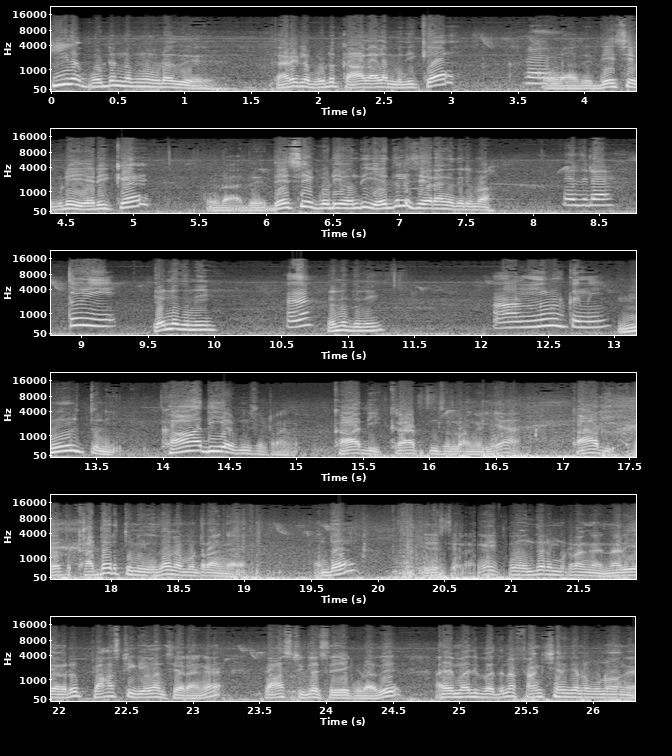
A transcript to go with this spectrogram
கீழே போட்டு என்ன பண்ணக்கூடாது தரையில் போட்டு காலால் மிதிக்க கூடாது. தேசிய கொடியை எரிக்க கூடாது. தேசிய கொடி வந்து எதில் செய்கிறாங்க தெரியுமா? எதுல? துணி. என்ன துணி என்ன துணி நூல் துணி. நூல் துணி. காதி அப்படின்னு சொல்கிறாங்க காதி கிராஃப்ட்னு சொல்லுவாங்க இல்லையா? காதி. அதாவது கதர் துணியில் தான் என்ன பண்ணுறாங்க அந்த இதை செய்கிறாங்க இப்போ வந்து என்ன பண்ணுறாங்க நிறைய பேர் பிளாஸ்டிக்லாம் செய்கிறாங்க பிளாஸ்டிக்கில் செய்யக்கூடாது. அதே மாதிரி பார்த்தீங்கன்னா ஃபங்க்ஷனுக்கு என்ன பண்ணுவாங்க?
